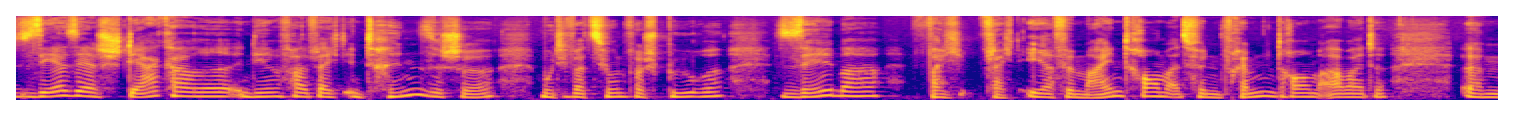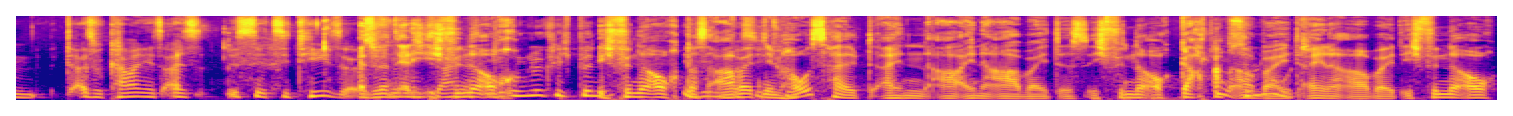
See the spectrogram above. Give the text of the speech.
sehr, sehr stärkere, in dem Fall vielleicht intrinsische Motivation verspüre, selber, weil ich vielleicht eher für meinen Traum als für einen fremden Traum arbeite. Ähm, also kann man jetzt als, ist jetzt die These. Also ganz ehrlich, ich sagen, finde auch, unglücklich bin. ich finde auch, dass dem, Arbeiten ich im. Haushalt ein, eine Arbeit ist. Ich finde auch Gartenarbeit Absolut. eine Arbeit. Ich finde auch,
